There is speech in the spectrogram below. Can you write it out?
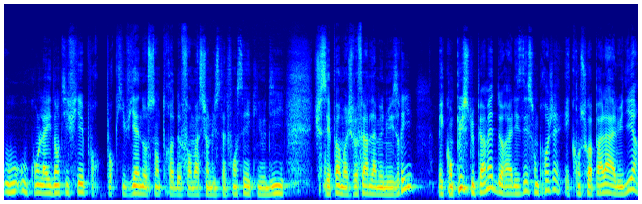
ou, qu'on l'a identifié pour, pour qu'il vienne au centre de formation du Stade français et qui nous dit, je sais pas, moi, je veux faire de la menuiserie, mais qu'on puisse lui permettre de réaliser son projet et qu'on soit pas là à lui dire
